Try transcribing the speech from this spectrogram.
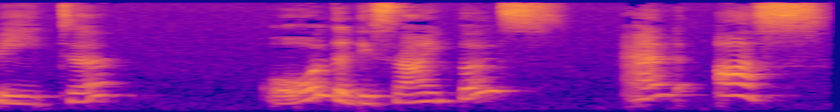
Peter, all the disciples, and us.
